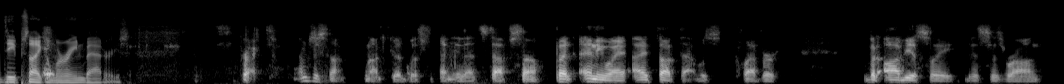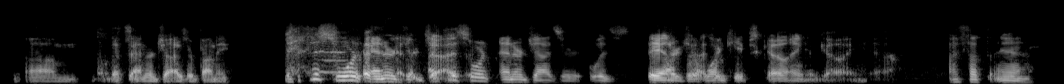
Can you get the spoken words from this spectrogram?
deep cycle marine batteries. Correct. I'm just not not good with any of that stuff. So, but anyway, I thought that was clever. But obviously, this is wrong. Um, that's Energizer Bunny. This sworn Energizer. This sworn Energizer was the Energizer one keeps going and going. Yeah, I thought. That, yeah, but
